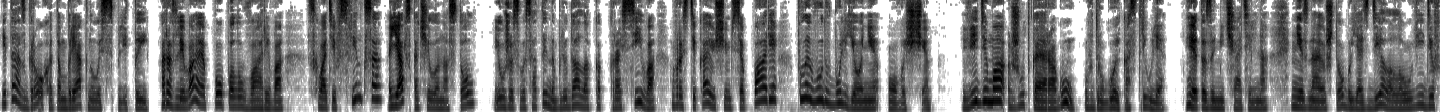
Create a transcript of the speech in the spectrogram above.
и та с грохотом брякнулась с плиты, разливая по полу варево. Схватив сфинкса, я вскочила на стол и уже с высоты наблюдала, как красиво в растекающемся паре плывут в бульоне овощи. Видимо, жуткое рагу в другой кастрюле. И это замечательно. Не знаю, что бы я сделала, увидев,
